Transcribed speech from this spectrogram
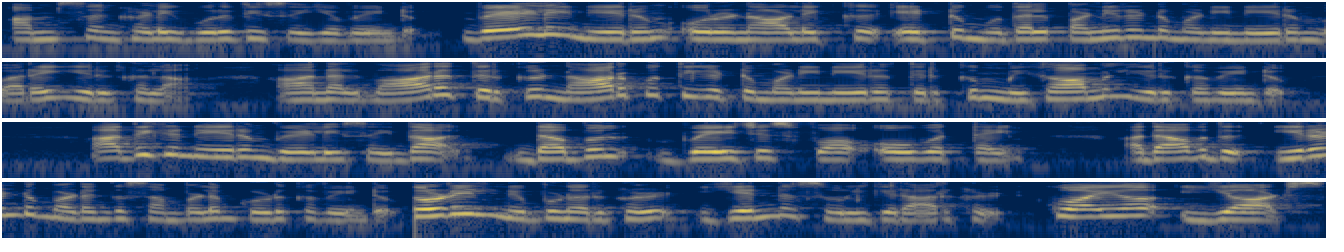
அம்சங்களை உறுதி செய்ய வேண்டும். வேலை நேரம் ஒரு நாளைக்கு எட்டு முதல் பன்னிரண்டு மணி நேரம் வரை இருக்கலாம். ஆனால் வாரத்திற்கு நாற்பத்தி எட்டு மணி நேரத்திற்கு மிகாமல் இருக்க வேண்டும். அதிக நேரம் வேலை செய்தால் டபுள் வேஜஸ் ஃபார் ஓவர் டைம் அதாவது இரண்டு மடங்கு சம்பளம் கொடுக்க வேண்டும். தொழில் நிபுணர்கள் என்ன சொல்கிறார்கள்? குவயர் யார்ட்ஸ்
